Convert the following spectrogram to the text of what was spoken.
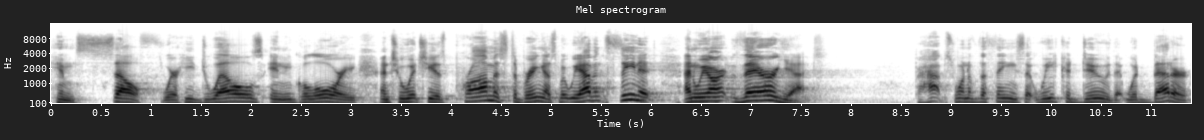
Himself, where He dwells in glory and to which He has promised to bring us, but we haven't seen it and we aren't there yet. Perhaps one of the things that we could do that would better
